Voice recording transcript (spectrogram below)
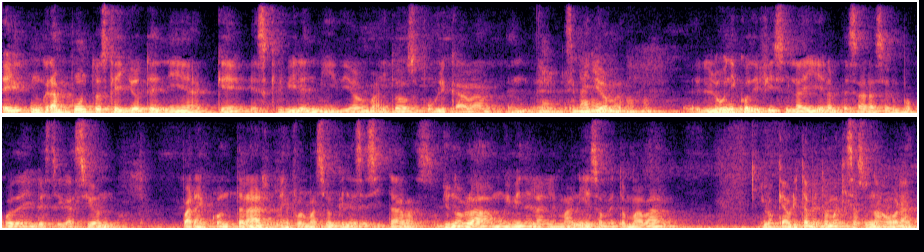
Un gran punto es que yo tenía que escribir en mi idioma y todo se publicaba en, mi idioma. Lo único difícil ahí era empezar a hacer un poco de investigación para encontrar la información que necesitabas. Yo no hablaba muy bien el alemán y eso me tomaba lo que ahorita me toma quizás una hora,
